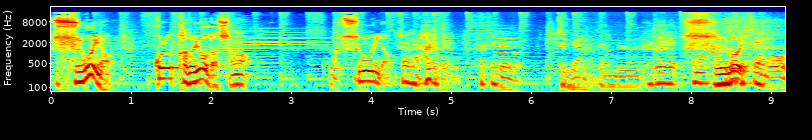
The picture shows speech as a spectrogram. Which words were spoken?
すごいな。これ角用出したなすごいな。それなはけてやるのハケで全部やるの全部でそのすごい黒い線を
